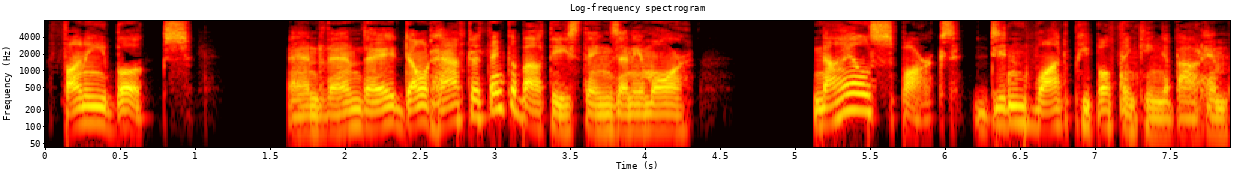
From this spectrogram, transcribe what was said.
funny books. And then they don't have to think about these things anymore. Niles Sparks didn't want people thinking about him.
